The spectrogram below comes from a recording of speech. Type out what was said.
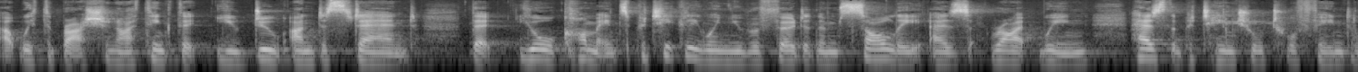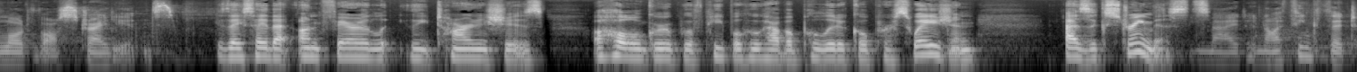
uh, with the brush. And I think that you do understand that your comments, particularly when you refer to them solely as right wing, has the potential to offend a lot of Australians. Because they say that unfairly tarnishes a whole group of people who have a political persuasion as extremists. And I think that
